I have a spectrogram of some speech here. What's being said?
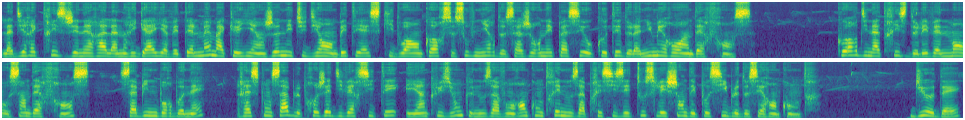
la directrice générale Anne Rigaille avait elle-même accueilli un jeune étudiant en BTS qui doit encore se souvenir de sa journée passée aux côtés de la numéro 1 d'Air France. Coordinatrice de l'événement au sein d'Air France, Sabine Bourbonnais, responsable projet diversité et inclusion que nous avons rencontré, nous a précisé tous les champs des possibles de ces rencontres. Duodet,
